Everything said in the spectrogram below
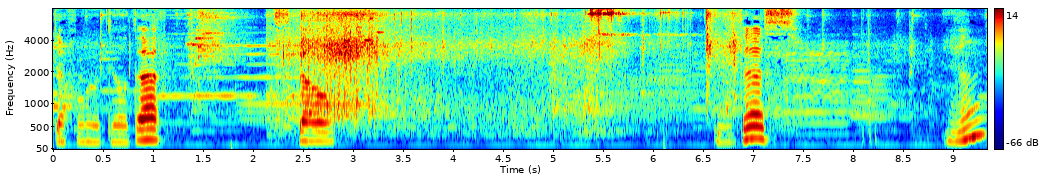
Definitely would deal with that. Spell. Do this. And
